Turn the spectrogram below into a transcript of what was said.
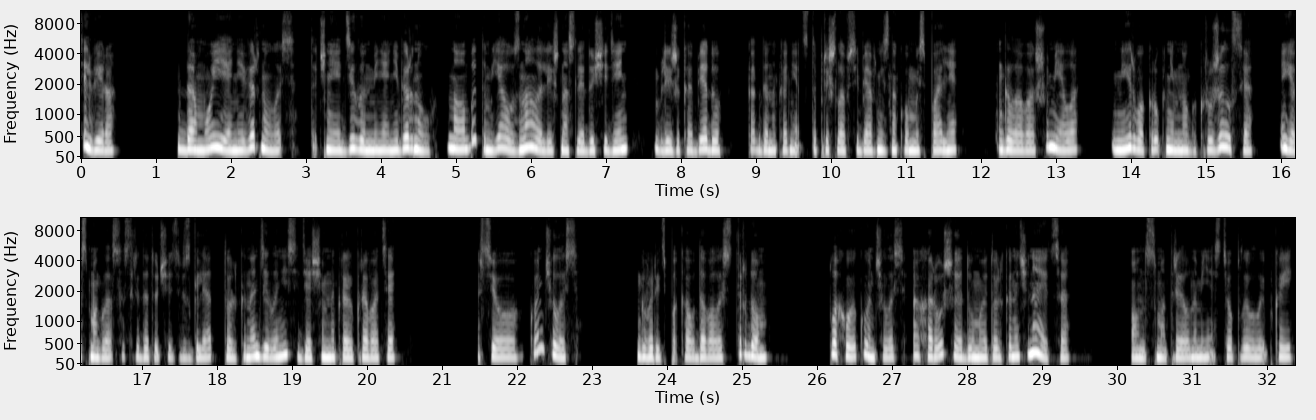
Сильвира. Домой я не вернулась. Точнее, Дилан меня не вернул. Но об этом я узнала лишь на следующий день, ближе к обеду, когда наконец-то пришла в себя в незнакомой спальне. Голова шумела. Мир вокруг немного кружился. Я смогла сосредоточить взгляд только на Дилане, сидящем на краю кровати. Все кончилось?» Говорить пока удавалось с трудом. Плохое кончилось, а хорошее, думаю, только начинается. Он смотрел на меня с теплой улыбкой.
